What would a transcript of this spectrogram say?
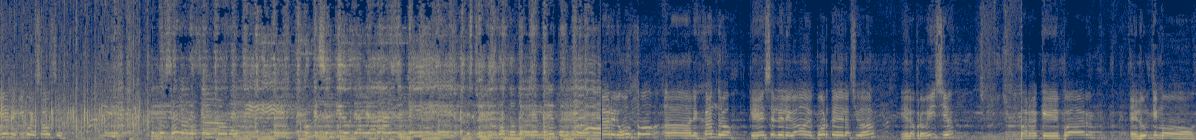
Bien, equipo de Sauce. Los errores que cometí, ¿con qué sentido te apiadas de mí? Estoy dudando de que me perdone. dar el gusto a Alejandro, que es el delegado de deporte de la ciudad y de la provincia, para que pueda dar el último,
